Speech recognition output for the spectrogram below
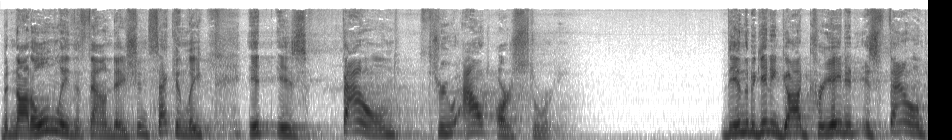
But not only the foundation, secondly, it is found throughout our story. The in the beginning, God created is found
